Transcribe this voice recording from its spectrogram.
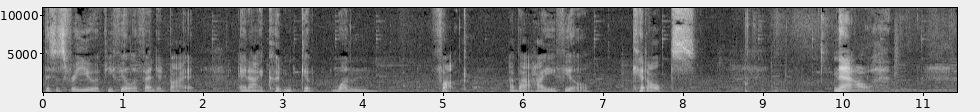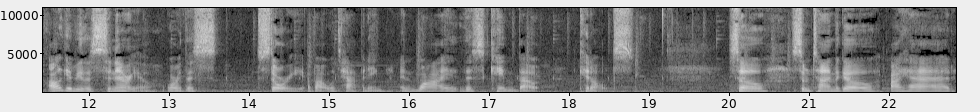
this is for you if you feel offended by it. And I couldn't give one fuck about how you feel. Kidults. Now, I'll give you this scenario or this story about what's happening and why this came about, kidults. So, some time ago, I had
